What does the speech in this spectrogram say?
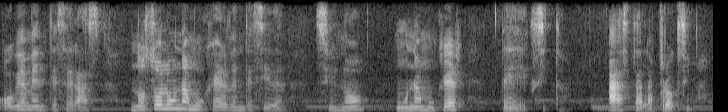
obviamente serás no solo una mujer bendecida, sino una mujer de éxito. Hasta la próxima.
